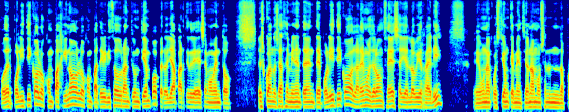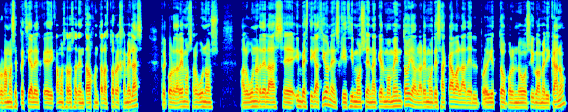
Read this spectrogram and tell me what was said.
poder político, lo compaginó, lo compatibilizó durante un tiempo, pero ya a partir de ese momento es cuando se hace eminentemente político. Hablaremos del 11S y el lobby israelí, eh, una cuestión que mencionamos en los programas especiales que dedicamos a los atentados contra las Torres Gemelas. Recordaremos algunos, algunas de las eh, investigaciones que hicimos en aquel momento y hablaremos de esa cábala del proyecto por el nuevo siglo americano,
